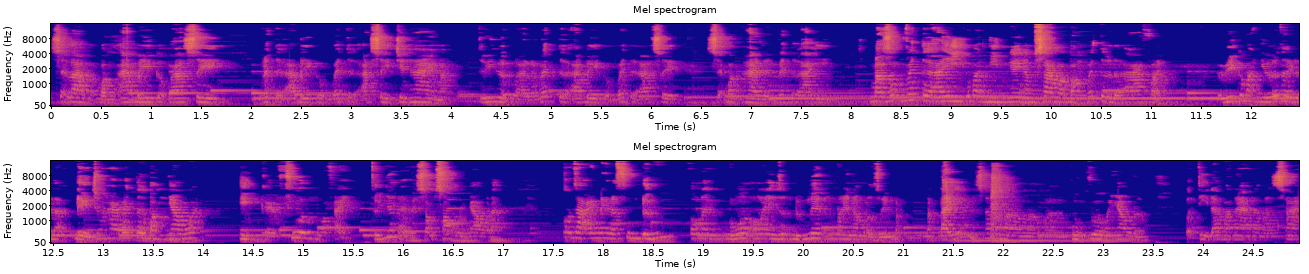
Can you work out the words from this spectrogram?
sẽ là bằng ab cộng ac, vector ab cộng vector ac trên 2 mà. Thế ngược lại là vector ab cộng vector ac sẽ bằng hai lần vector ai. Mà do vector ai, các bạn nhìn ngay làm sao mà bằng vector da phải bởi vì các bạn nhớ thầy là để cho hai vector bằng nhau ấy thì cái phương nó phải, thứ nhất là phải song song với nhau đã rõ ràng anh này là phương đứng. Ông này đúng không? Ông này dựng đứng lên ông này nằm ở dưới mặt, mặt đáy làm sao mà, mà, mà cùng phương với nhau được? Vậy thì đáp án a đáp án sai.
